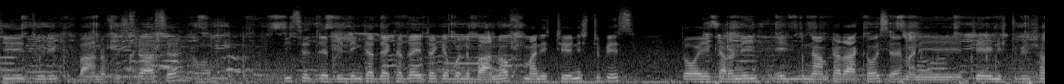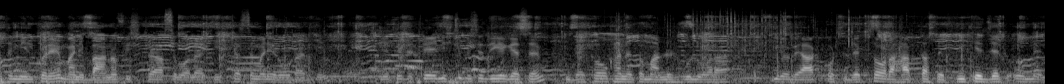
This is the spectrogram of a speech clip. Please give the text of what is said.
এসছি জুরিক বান অফ স্ট্রা আছে। পিছে যে বিল্ডিংটা দেখা যায়, এটাকে বলে বান অফ মানে ট্রেন স্টপিস তো এই কারণেই এই নামটা রাখা হয়েছে মানে ট্রেন স্টপিসের সাথে মিল করে মানে বান অফ স্ট্রা আছে বলা আর কি। আছে মানে রোড আর কি। যেহেতু এটা ট্রেন স্টপিসের দিকে গেছে, দেখো ওখানে তো মানুষগুলো ওরা কীভাবে আর্ট করছে, দেখছ? ওরা হাঁটতেছে পিকে জেট ওমেন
